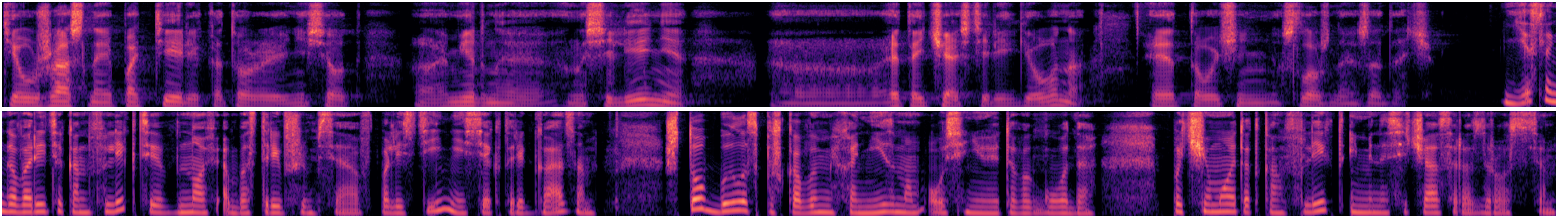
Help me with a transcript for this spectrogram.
те ужасные потери, которые несет э, мирное население э, этой части региона, это очень сложная задача. Если говорить о конфликте, вновь обострившемся в Палестине и секторе Газа, что было спусковым механизмом осенью этого года? Почему этот конфликт именно сейчас разросся?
